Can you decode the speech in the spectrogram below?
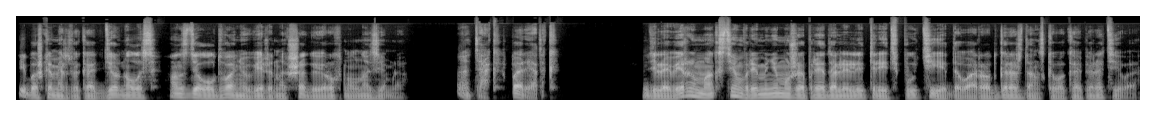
И башка мертвяка отдернулась, он сделал два неуверенных шага и рухнул на землю. А так, порядок. Делявер и Макс тем временем уже преодолели треть пути до ворот гражданского кооператива.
